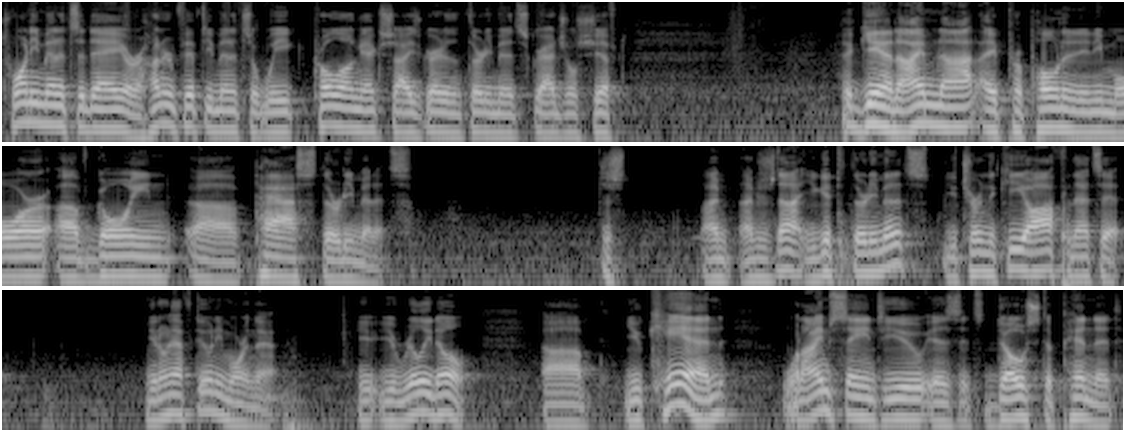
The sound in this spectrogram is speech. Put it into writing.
20 minutes a day or 150 minutes a week. Prolonged exercise greater than 30 minutes, gradual shift. Again, I'm not a proponent anymore of going uh, past 30 minutes. I'm, I'm just not. You get to 30 minutes, you turn the key off, and that's it. You don't have to do any more than that. You, you really don't. Uh, you can, what I'm saying to you is it's dose dependent.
